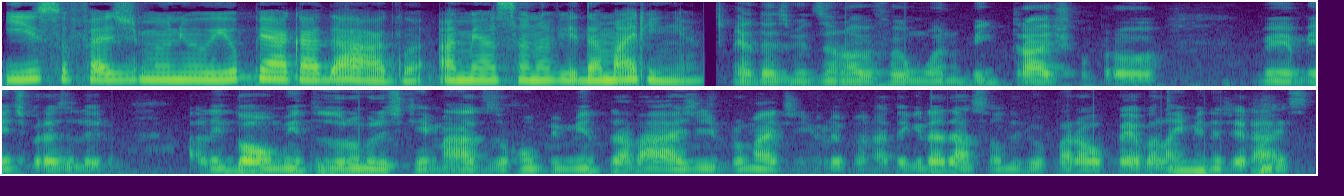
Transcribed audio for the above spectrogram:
isso faz diminuir o pH da água, ameaçando a vida marinha. É, 2019 foi um ano bem trágico para o meio ambiente brasileiro. Além do aumento do número de queimados, o rompimento da barragem de Brumadinho, levando à degradação do rio Paraopeba, lá em Minas Gerais,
